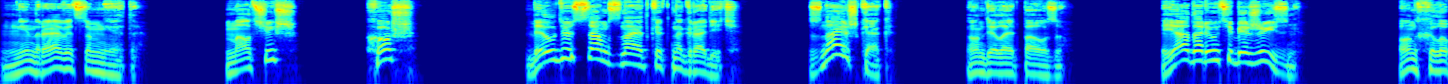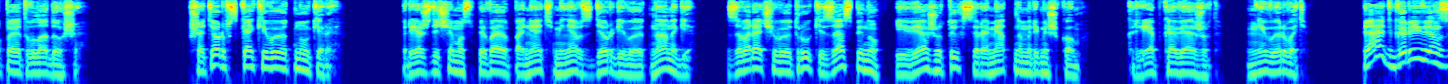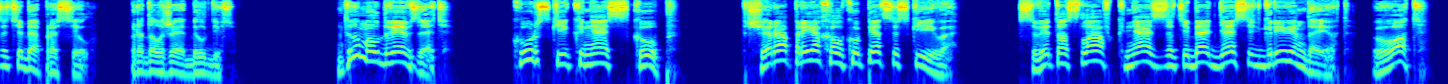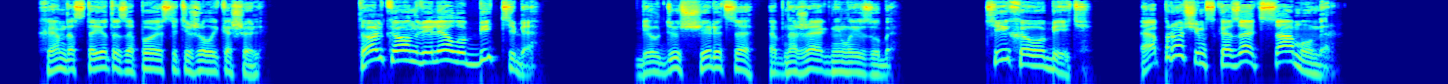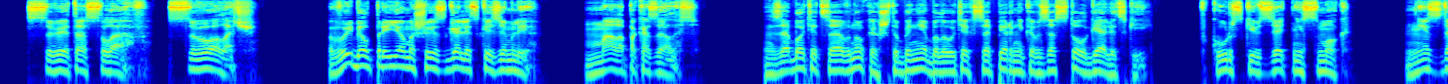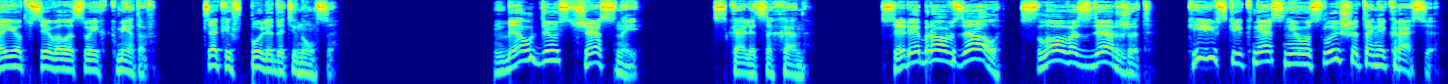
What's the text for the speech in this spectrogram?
Не нравится мне это. Молчишь? Хошь? Белдюс сам знает, как наградить. Знаешь как? Он делает паузу. Я дарю тебе жизнь. Он хлопает в ладоши. В шатер вскакивают нукеры. Прежде чем успеваю понять, меня вздергивают на ноги, заворачивают руки за спину и вяжут их сыромятным ремешком. Крепко вяжут, не вырвать. «Пять гривен за тебя просил», — продолжает Белдюсь. «Думал две взять. Курский князь скуп. Вчера приехал купец из Киева. Святослав, князь, за тебя десять гривен дает. Вот». Хэн достает из-за пояса тяжелый кошель. «Только он велел убить тебя». Белдюсь щерится, обнажая гнилые зубы. «Тихо убить. А прочим сказать, сам умер. Святослав, сволочь! Выбил приемыши из галицкой земли. Мало показалось. Заботиться о внуках, чтобы не было у тех соперников за стол галицкий. В Курске взять не смог. Не сдает Всеволод своих кметов. Так и в поле дотянулся. «Белдюс честный», — скалится хан. «Серебро взял, слово сдержит. Киевский князь не услышит о некрасе.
